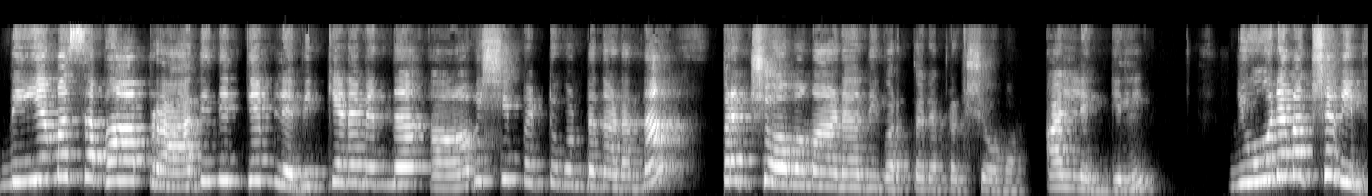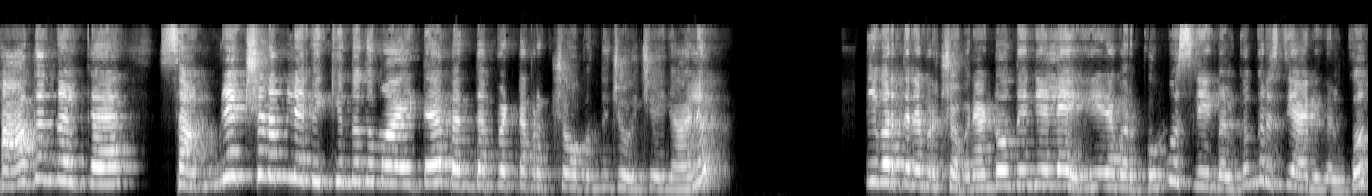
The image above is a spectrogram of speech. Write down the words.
നിയമസഭാ പ്രാതിനിധ്യം ലഭിക്കണമെന്ന് ആവശ്യപ്പെട്ടുകൊണ്ട് നടന്ന പ്രക്ഷോഭമാണ് നിവർത്തന പ്രക്ഷോഭം. അല്ലെങ്കിൽ ന്യൂനപക്ഷ വിഭാഗങ്ങൾക്ക് സംരക്ഷണം ലഭിക്കുന്നതുമായിട്ട് ബന്ധപ്പെട്ട പ്രക്ഷോഭം എന്ന് ചോദിച്ചു കഴിഞ്ഞാലും നിവർത്തന പ്രക്ഷോഭം. രണ്ടും തന്നെയല്ലേ? ഈഴവർക്കും മുസ്ലിങ്ങൾക്കും ക്രിസ്ത്യാനികൾക്കും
